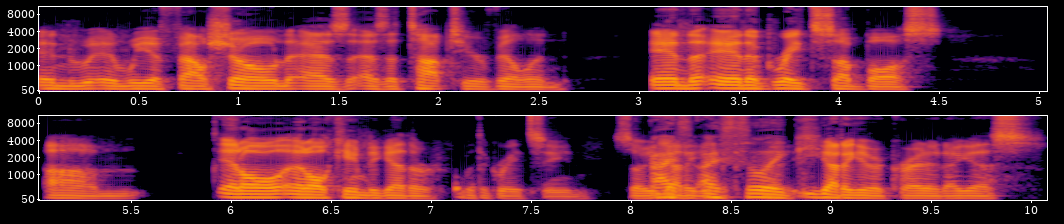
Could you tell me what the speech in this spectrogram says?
and and we have Fouchon as as a top tier villain and and a great sub boss. Um, it all it all came together with a great scene. So you I- got to I feel like- you got to give it credit, I guess.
